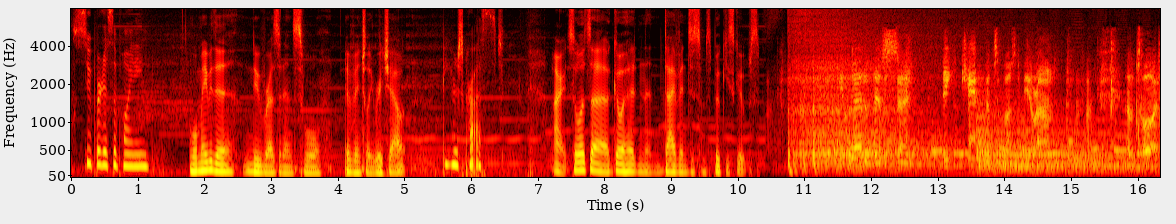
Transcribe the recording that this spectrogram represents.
Super disappointing. Well, maybe the new residents will eventually reach out. Fingers crossed. All right, so let's uh, go ahead and dive into some spooky scoops. You've heard of this uh, big cat that's supposed to be around? of course.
